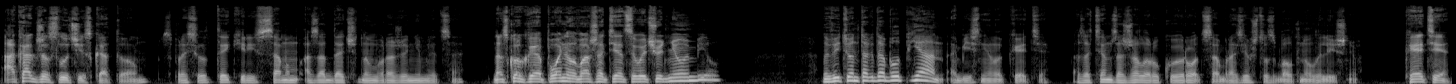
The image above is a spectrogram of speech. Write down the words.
«А как же случай с котом?» — спросил Текери с самым озадаченным выражением лица. «Насколько я понял, ваш отец его чуть не убил». «Но ведь он тогда был пьян», — объяснила Кэти, а затем зажала рукой рот, сообразив, что сболтнула лишнего. «Кэти!»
